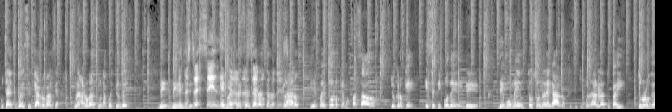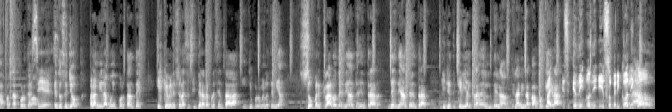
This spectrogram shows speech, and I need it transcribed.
mucha gente puede decir que arrogancia, no es arrogancia, es una cuestión de... de- de- Es nuestra de- esencia. es nuestra esencia, claro. Y después de todo lo que hemos pasado, yo creo que ese tipo de, de- de momentos son regalos que si tú puedes darle a tu país, tú no los dejas pasar por debajo. Así es. Entonces yo, para mí era muy importante el que Venezuela se sintiera representada y yo por lo menos tenía súper claro desde antes de entrar, desde antes de entrar, que yo te quería el traje de, de la, de la harina pan porque Ay, era... es súper icónico. Claro,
